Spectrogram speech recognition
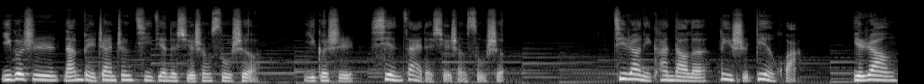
一个是南北战争期间的学生宿舍，一个是现在的学生宿舍，既让你看到了历史变化，也让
